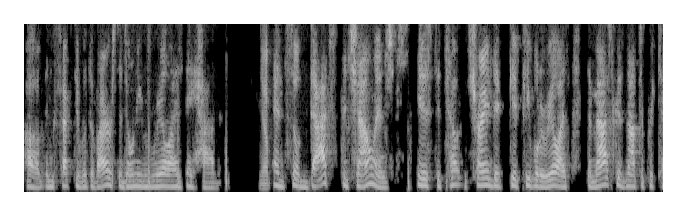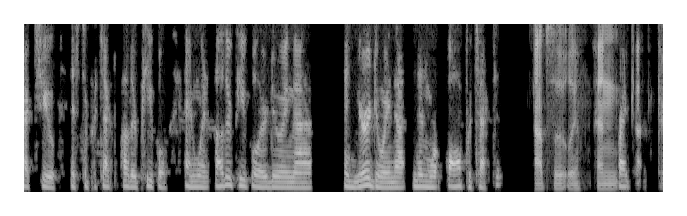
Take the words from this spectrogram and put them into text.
um, infected with the virus that don't even realize they have it? Yep. And so that's the challenge is to tell, trying to get people to realize the mask is not to protect you, it's to protect other people. And when other people are doing that and you're doing that, then we're all protected. Absolutely. And right. c-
